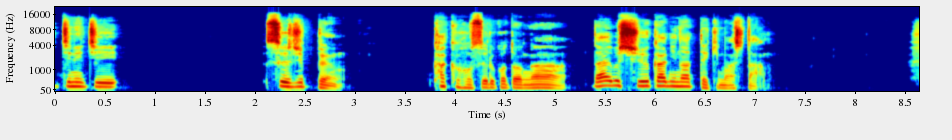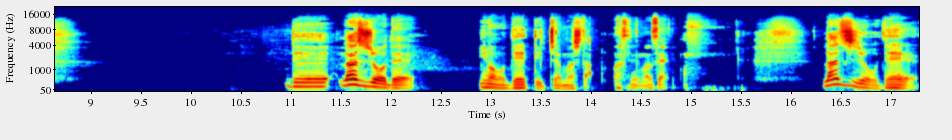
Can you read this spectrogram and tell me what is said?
一日数十分確保することがだいぶ習慣になってきました。でラジオで今も「で」って言っちゃいました。すみません。ラジオで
